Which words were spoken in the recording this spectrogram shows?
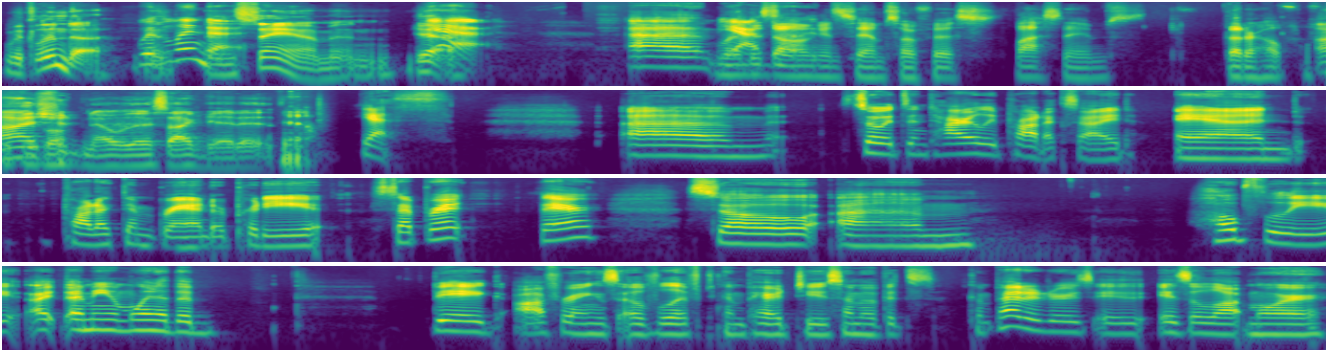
with Linda, With and- Linda. and Sam, and yeah, Yeah. Um, Linda yeah, so Dong and Sam Sophis, last names that are helpful for I people. should know this. I get it. Yes. Um, so it's entirely product side, and product and brand are pretty separate there. So um, hopefully, I, I mean, one of the big offerings of Lyft compared to some of its competitors is, is a lot more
